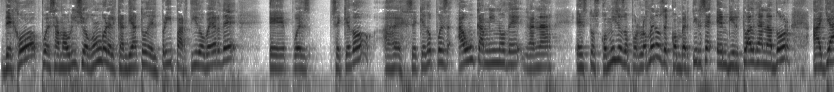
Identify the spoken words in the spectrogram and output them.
dejó pues a Mauricio Góngora, el candidato del PRI Partido Verde, eh, pues se quedó, se quedó pues a un camino de ganar estos comicios o por lo menos de convertirse en virtual ganador. Allá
